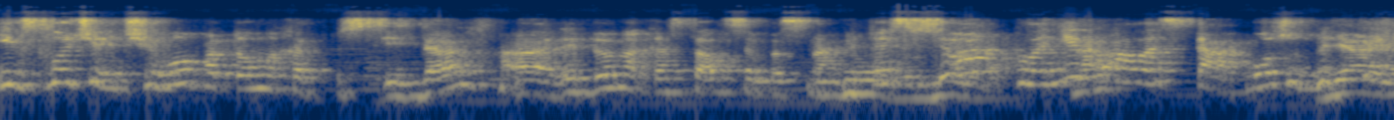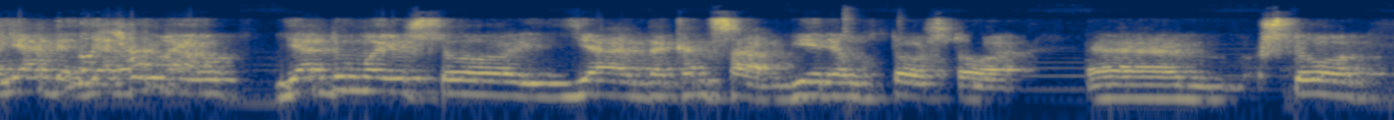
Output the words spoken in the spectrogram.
И в случае чего потом их отпустить, да? А ребенок остался бы с нами. Ну, То есть все ну, планировалось так. Может быть, Я, я, но я, думаю, я думаю, что я до конца верил в то, что, э, что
